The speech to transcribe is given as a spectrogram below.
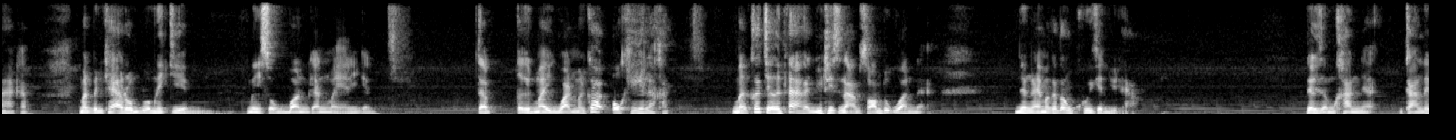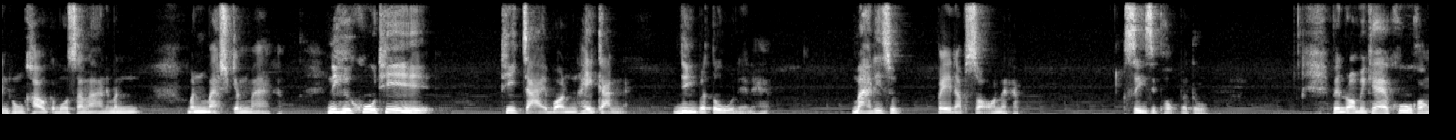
มากครับ มันเป็นแค่อารมณ์ร่วมในเกม ไม่ส่งบอลกันไม่อะไรกัน แต่ตื่นมาอีกวันมันก็โอเคแล้วครับ มันก็เจอหน้ากันอยู่ที่สนามซ้อมทุกวันน่ะยังไงมันก็ต้องคุยกันอยู่แล้วและที่สำคัญเนี่ยการเล่นของเขากับโมซาร่าเนี่ยมันมันแมชกันมากครับ นี่คือคู่ที่ที่จ่ายบอลให้กันน่ะ ยิงประตูเนี่ยนะฮะมากที่สุดเป็นอันดับสองนะครับ 46 ประตู เป็นรองเป็นแค่คู่ของ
